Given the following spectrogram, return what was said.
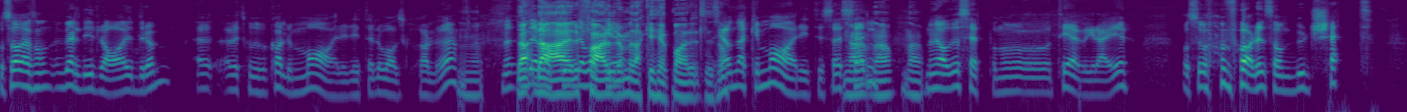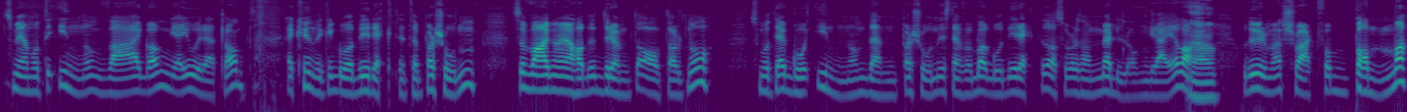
Og så hadde jeg en sånn veldig rar drøm. Jeg, vet ikke om du kan kalle det mareritt, eller hva du skal kalle det. Ja. Men Det, det, var er ikke- fæl drøm, men det er ikke helt mareritt, liksom. Ja, men det er ikke mareritt i seg selv. ja, ja. Men jeg hadde sett på noe TV-greier, og så var det sånn budsjett som jeg måtte innom hver gang jeg gjorde et eller annet. Jeg kunne ikke gå direkte til personen. Så hver gang jeg hadde drømt og avtalt noe, så måtte jeg gå innom den personen istedenfor bare å gå direkte. da, Så var det sånn mellomgreie, da. ja. Og det gjorde meg svært forbanna.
